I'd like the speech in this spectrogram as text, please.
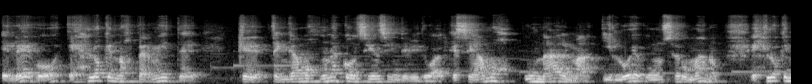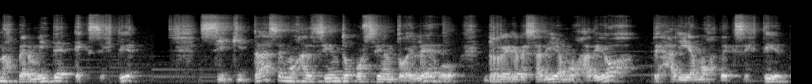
El ego es lo que nos permite que tengamos una conciencia individual, que seamos un alma y luego un ser humano. Es lo que nos permite existir. Si quitásemos al 100% el ego, regresaríamos a Dios, dejaríamos de existir.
